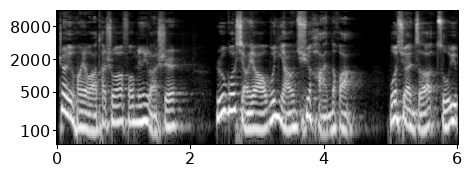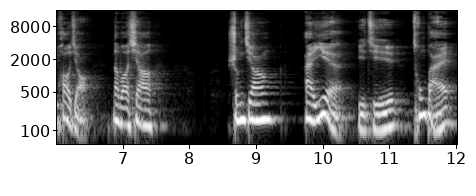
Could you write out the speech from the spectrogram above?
这位朋友啊，他说：“冯明宇老师，如果想要温阳驱寒的话。”我选择足浴泡脚，那么像生姜、艾叶以及葱白，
